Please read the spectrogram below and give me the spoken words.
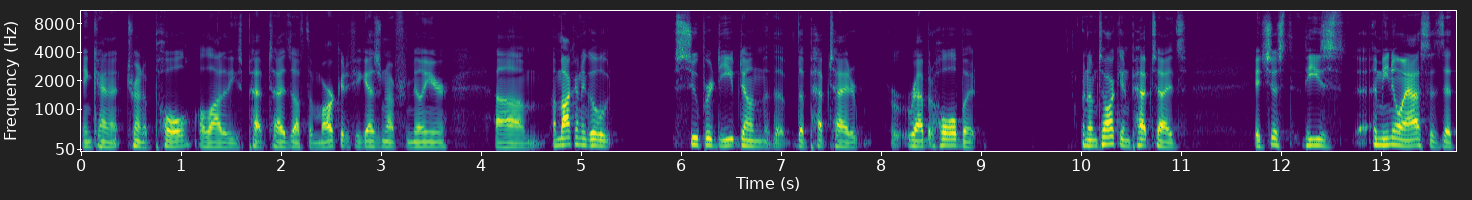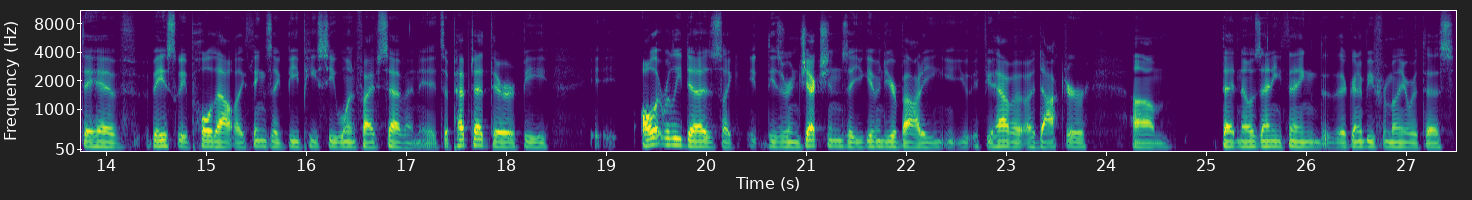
and kind of trying to pull a lot of these peptides off the market. If you guys are not familiar, um, I'm not going to go super deep down the, the, the peptide rabbit hole, but when I'm talking peptides, it's just these amino acids that they have basically pulled out, like things like BPC 157. It's a peptide therapy. all it really does, like these are injections that you give into your body. You, if you have a, a doctor um, that knows anything, they're going to be familiar with this.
